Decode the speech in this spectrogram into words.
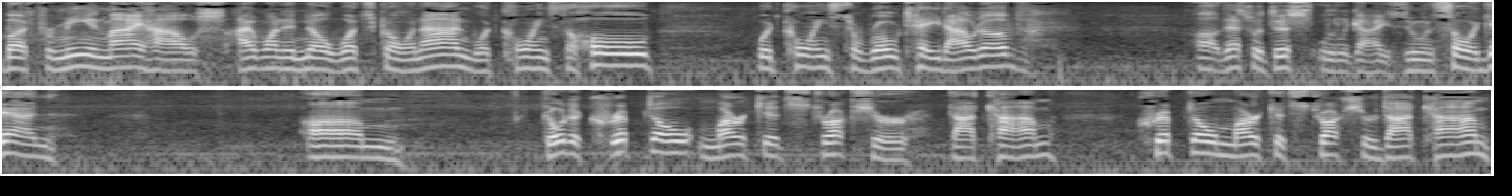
But for me in my house, I want to know what's going on, what coins to hold, what coins to rotate out of. Uh, that's what this little guy's doing. So again, um, go to cryptomarketstructure.com, cryptomarketstructure.com.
